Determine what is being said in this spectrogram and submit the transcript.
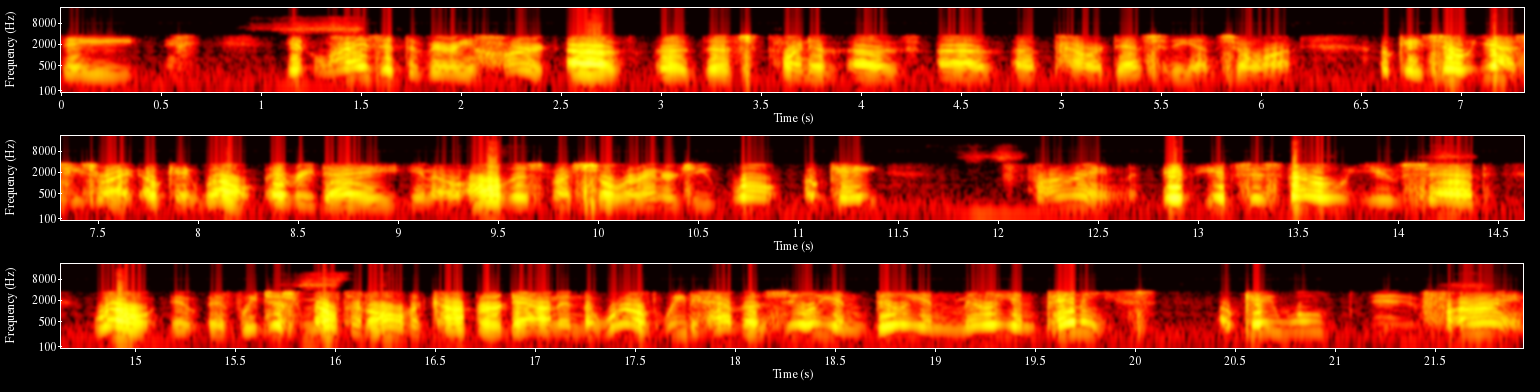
they it lies at the very heart of uh, this point of, of, of, of power density and so on. Okay, so yes, he's right. Okay, well, every day, you know, all this much solar energy. Well, okay, fine. It, it's as though you've said, well, if, if we just melted all the copper down in the world, we'd have a zillion, billion, million pennies. Okay, well, fine.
